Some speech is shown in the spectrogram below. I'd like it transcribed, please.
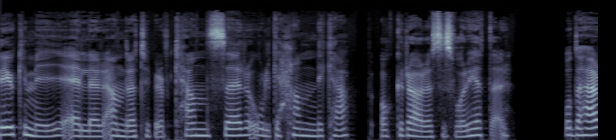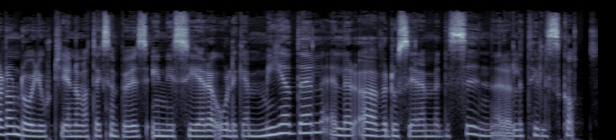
leukemi eller andra typer av cancer, olika handikapp och rörelsesvårigheter. Och det här har de då gjort genom att exempelvis injicera olika medel eller överdosera mediciner eller tillskott.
